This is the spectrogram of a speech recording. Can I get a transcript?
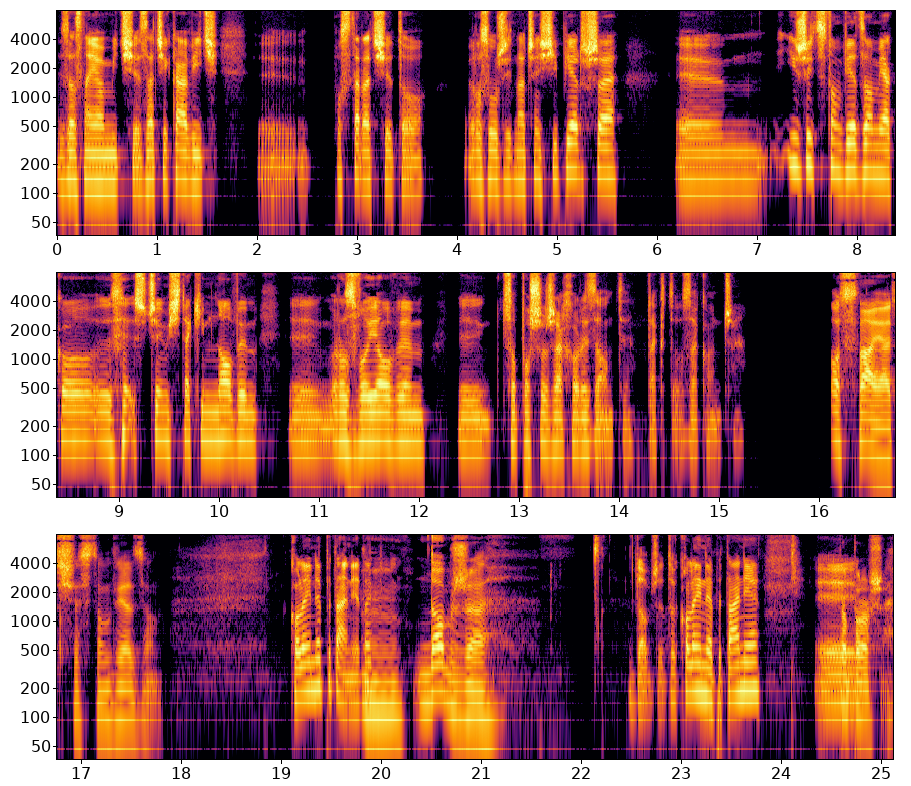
zaznajomić się, zaciekawić, y, postarać się to rozłożyć na części pierwsze, i żyć z tą wiedzą jako z czymś takim nowym, rozwojowym, co poszerza horyzonty. Tak to zakończę. Oswajać się z tą wiedzą. Kolejne pytanie, tak? Mm, dobrze. Dobrze, to kolejne pytanie. To proszę.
